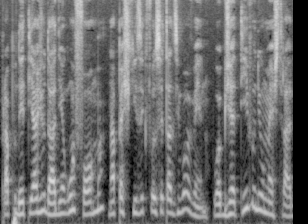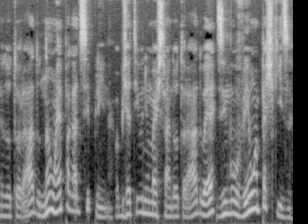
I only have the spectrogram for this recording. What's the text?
para poder te ajudar de alguma forma na pesquisa que você está desenvolvendo. O objetivo de um mestrado e um doutorado não é pagar disciplina. O objetivo de um mestrado e doutorado é desenvolver uma pesquisa.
